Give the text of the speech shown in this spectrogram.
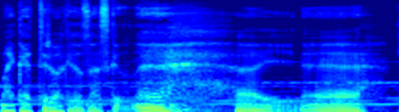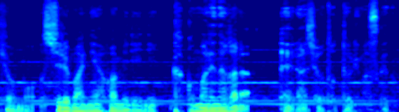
毎回やってるわけでございますけどね。はいね。今日もシルバニアファミリーに囲まれながら、えラジオを撮っておりますけども。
